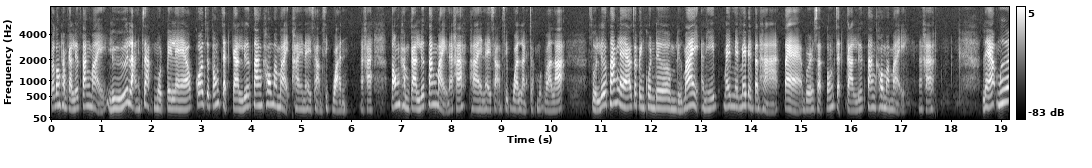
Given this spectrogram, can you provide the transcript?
ก็ต้องทำการเลือกตั้งใหม่ หรือหลังจากหมดไปแล้วก็จะต้องจัดการเลือกตั้งเข้ามาใหม่ภายใน 30 วันนะคะ ต้องทำการเลือกตั้งใหม่นะคะ ภายใน 30 วันหลังจากหมดวาระ ส่วนเลือกตั้งแล้วจะเป็นคนเดิมหรือไม่อันนี้ไม่ไม่ไม่เป็นปัญหา แต่บริษัทต้องจัดการเลือกตั้งเข้ามาใหม่นะคะ และเมื่อ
